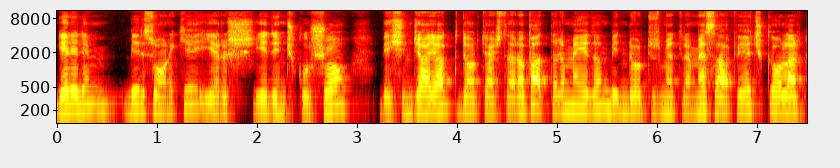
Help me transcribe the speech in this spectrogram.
Gelelim bir sonraki yarış 7. koşu. 5. ayak 4 yaşlı Arap atları Maiden 1400 metre mesafeye çıkıyorlar.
